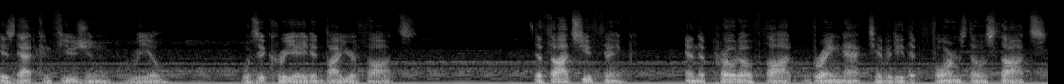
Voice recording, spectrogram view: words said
Is that confusion real? Was it created by your thoughts? The thoughts you think, and the proto-thought brain activity that forms those thoughts,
